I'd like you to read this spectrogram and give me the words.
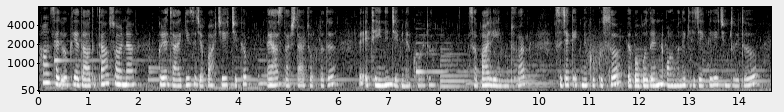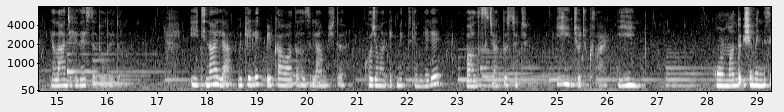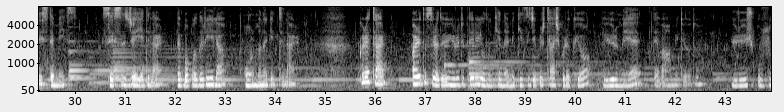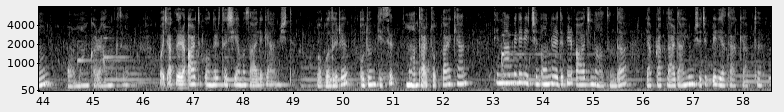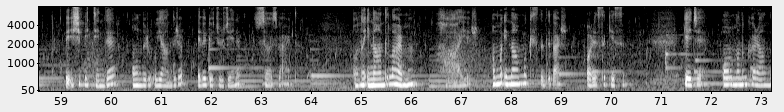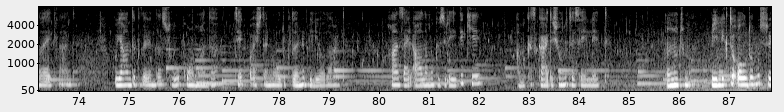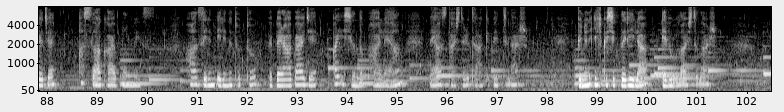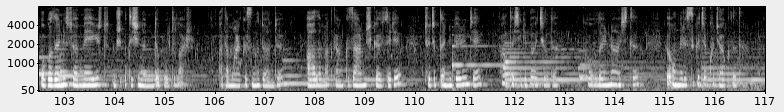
Hansel uykuya daldıktan sonra Gretel gizlice bahçeye çıkıp beyaz taşlar topladı ve eteğinin cebine koydu. Sabahleyin mutfak sıcak ekmek kokusu ve babalarının ormana gidecekleri için duyduğu yalancı hevesle doluydu. İtinayla mükellef bir kahvaltı hazırlanmıştı. Kocaman ekmek dilimleri, ballı sıcaklı süt. Yiyin çocuklar, yiyin. Ormanda üşümenizi istemeyiz. Sessizce yediler ve babalarıyla ormana gittiler. Gretel arada sırada yürüdükleri yolun kenarına gizlice bir taş bırakıyor ve yürümeye devam ediyordu. Yürüyüş uzun, orman karanlıktı. Bacakları artık onları taşıyamaz hale gelmişti. Babaları odun kesip mantar toplarken dinlenmeleri için onlara da bir ağacın altında yapraklardan yumuşacık bir yatak yaptı. Ve işi bittiğinde onları uyandırıp eve götüreceğine söz verdi. Ona inandılar mı? Hayır. Ama inanmak istediler. Orası kesin. Gece ormanın karanlığı eklendi. Uyandıklarında soğuk ormanda tek başlarına olduklarını biliyorlardı. Hansel ağlamak üzereydi ki ama kız kardeşi onu teselli etti. Unutma, birlikte olduğumuz sürece asla kaybolmayız. Hansel'in elini tuttu ve beraberce ay ışığında parlayan beyaz taşları takip ettiler. Günün ilk ışıklarıyla eve ulaştılar. Babalarını sönmeye yüz tutmuş ateşin önünde buldular. Adam arkasını döndü. Ağlamaktan kızarmış gözleri çocuklarını görünce fal taşı gibi açıldı. Kollarını açtı ve onları sıkıca kucakladı.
